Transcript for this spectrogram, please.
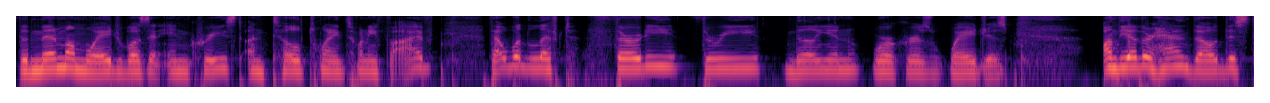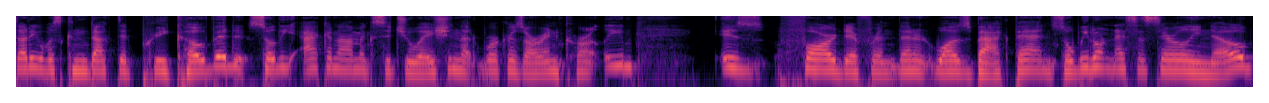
the minimum wage wasn't increased until 2025, that would lift 33 million workers' wages. On the other hand, though, this study was conducted pre COVID, so the economic situation that workers are in currently is far different than it was back then. So we don't necessarily know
